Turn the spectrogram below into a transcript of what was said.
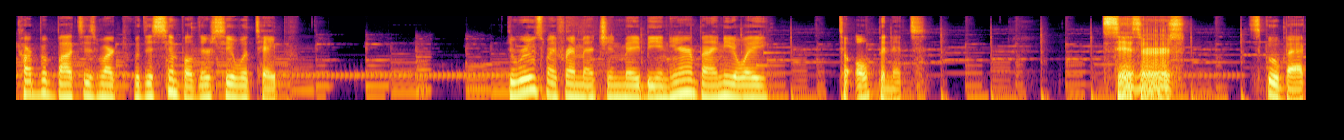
Cardboard boxes marked with this symbol. They're sealed with tape. The rooms my friend mentioned may be in here, but I need a way to open it. Scissors! School back.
